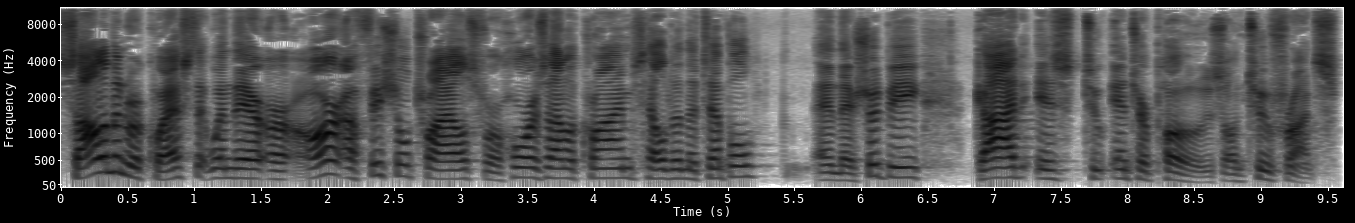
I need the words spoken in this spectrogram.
Solomon requests that when there are, are official trials for horizontal crimes held in the temple, and there should be, God is to interpose on two fronts.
